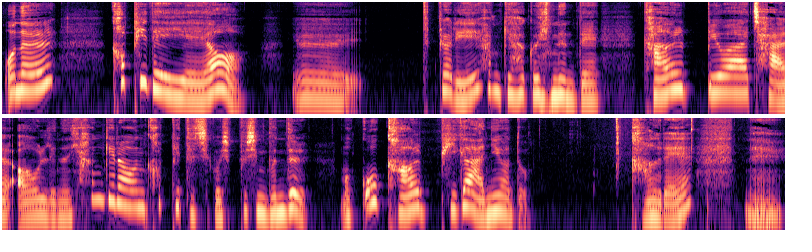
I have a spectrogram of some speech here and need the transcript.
오늘 커피데이예요. 그, 특별히 함께하고 있는데 가을비와 잘 어울리는 향기로운 커피 드시고 싶으신 분들 뭐 꼭 가을 비가 아니어도 가을에 네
